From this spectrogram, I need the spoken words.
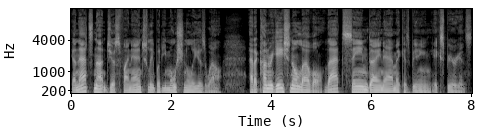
And that's not just financially, but emotionally as well. At a congregational level, that same dynamic is being experienced.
